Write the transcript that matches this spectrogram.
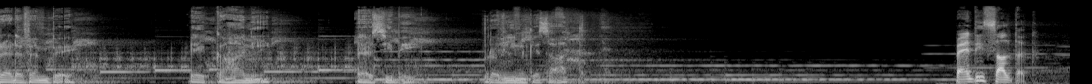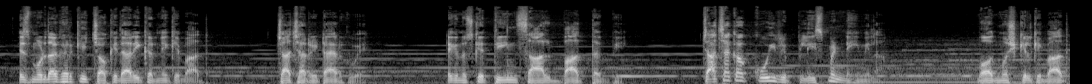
रेड एफएम पे एक कहानी ऐसी भी प्रवीण के साथ। पैंतीस साल तक इस मुर्दाघर की चौकीदारी करने के बाद चाचा रिटायर हुए, लेकिन उसके तीन साल बाद तक भी चाचा का कोई रिप्लेसमेंट नहीं मिला। बहुत मुश्किल के बाद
